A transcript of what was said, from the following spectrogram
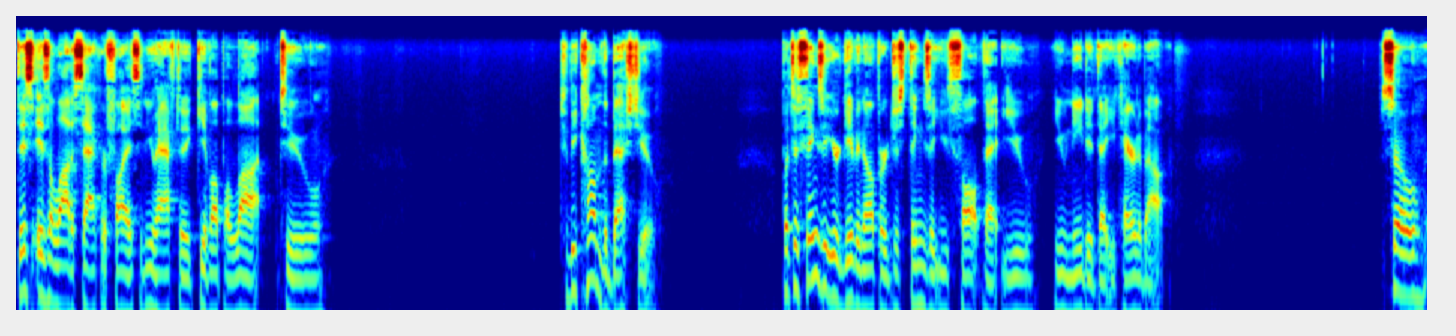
this is a lot of sacrifice and you have to give up a lot to to become the best you. But the things that you're giving up are just things that you thought that you you needed that you cared about. So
